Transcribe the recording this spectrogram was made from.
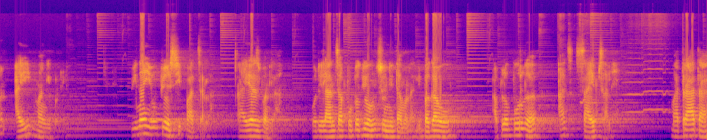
पण आई मागे पडली. Vinay U P S C pass झाला आय एस बनला. वडिलांचा फोटो घेऊन सुनीता म्हणाली बघा हो आपलं पोरग आज साहेब झालंय. मात्र आता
